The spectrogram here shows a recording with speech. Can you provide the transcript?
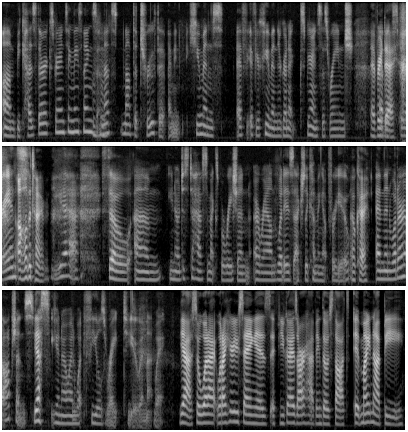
um, because they're experiencing these things Mm-hmm. and that's not the truth i mean humans if, if you're human you're going to experience this range Every day. experience All the time. yeah. So, um, you know, just to have some exploration around what is actually coming up for you. Okay. And then what are options? Yes. You know, and what feels right to you in that way. Yeah. So what I what I hear you saying is if you guys are having those thoughts, it might not be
